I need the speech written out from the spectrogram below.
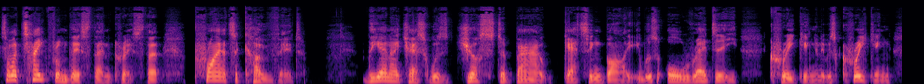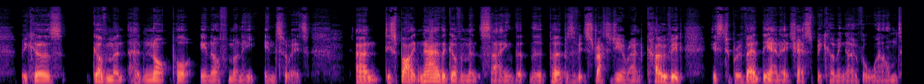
So I take from this then, Chris, that prior to COVID, the NHS was just about getting by. It was already creaking, and it was creaking because government had not put enough money into it. And despite now the government saying that the purpose of its strategy around COVID is to prevent the NHS becoming overwhelmed,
